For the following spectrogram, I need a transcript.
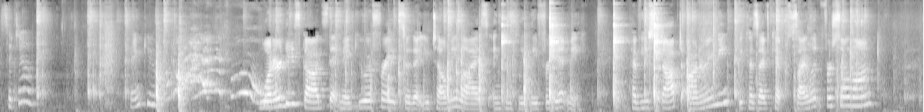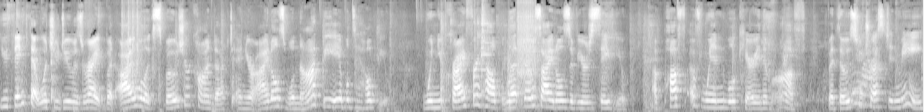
Sit down. Thank you. What are these gods that make you afraid so that you tell me lies and completely forget me? Have you stopped honoring me because I've kept silent for so long? You think that what you do is right, but I will expose your conduct and your idols will not be able to help you. When you cry for help, let those idols of yours save you. A puff of wind will carry them off, but those who trust in me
